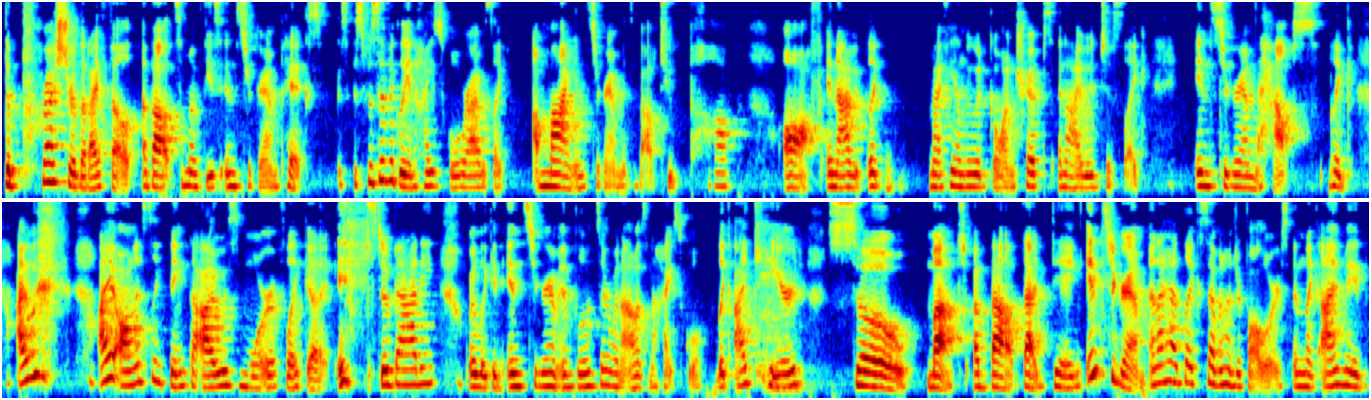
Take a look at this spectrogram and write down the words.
the pressure that I felt about some of these Instagram pics, specifically in high school, where I was like, my Instagram is about to pop off. And I would like, my family would go on trips and I would just like Instagram the house. Like I was I honestly think that I was more of like a Insta baddie or like an Instagram influencer when I was in high school. Like I cared so much about that dang Instagram and I had like 700 followers and like I made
